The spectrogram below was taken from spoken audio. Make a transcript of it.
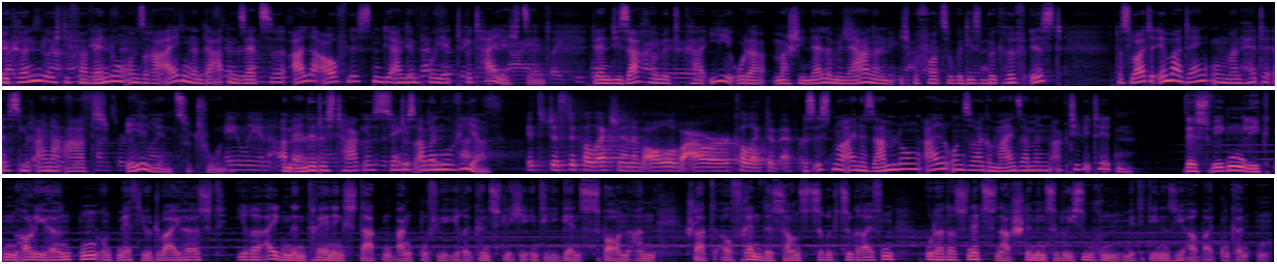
Wir können durch die Verwendung unserer eigenen Datensätze alle auflisten, die an dem Projekt beteiligt sind. Denn die Sache mit KI oder maschinellem Lernen, ich bevorzuge diesen Begriff, ist, dass Leute immer denken, man hätte es mit einer Art Alien zu tun. Am Ende des Tages sind es aber nur wir. Es ist nur eine Sammlung all unserer gemeinsamen Aktivitäten. Deswegen legten Holly Herndon und Matthew Dryhurst ihre eigenen Trainingsdatenbanken für ihre künstliche Intelligenz Spawn an, statt auf fremde Sounds zurückzugreifen oder das Netz nach Stimmen zu durchsuchen, mit denen sie arbeiten könnten.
